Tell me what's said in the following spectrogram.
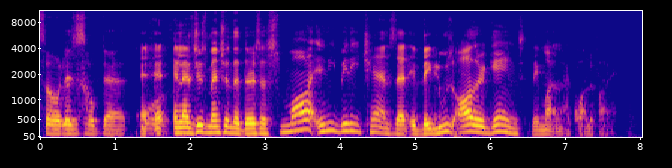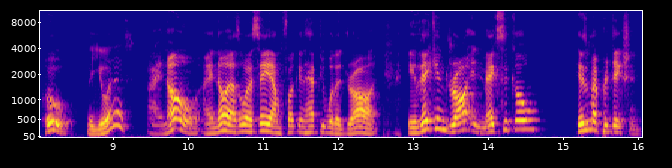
So let's just hope that. And, and, and let's just mention that there's a small itty bitty chance that if they lose all their games, they might not qualify. who The U.S. I know, I know. That's what I say. I'm fucking happy with a draw. If they can draw in Mexico, here's my prediction:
